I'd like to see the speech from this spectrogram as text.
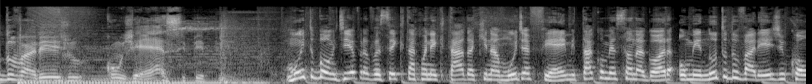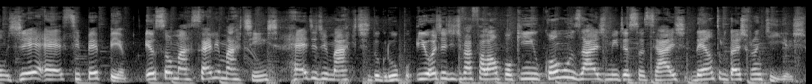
do Varejo com GSPP. Muito bom dia para você que está conectado aqui na Mood FM. Está começando agora o Minuto do Varejo com GSPP. Eu sou Marcele Martins, head de marketing do grupo, e hoje a gente vai falar um pouquinho como usar as mídias sociais dentro das franquias.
